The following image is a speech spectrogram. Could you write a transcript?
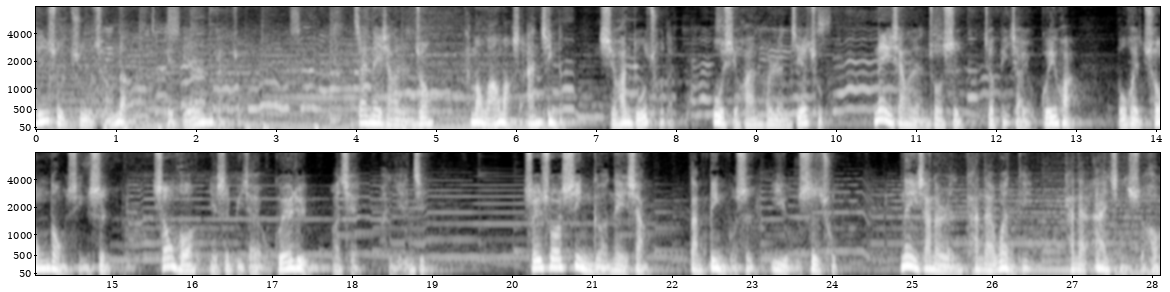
因素组成的给别人的感觉。在内向的人中，他们往往是安静的，喜欢独处的，不喜欢和人接触。内向的人做事就比较有规划，不会冲动行事，生活也是比较有规律，而且很严谨。虽说性格内向，但并不是一无是处。内向的人看待问题、看待爱情的时候，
